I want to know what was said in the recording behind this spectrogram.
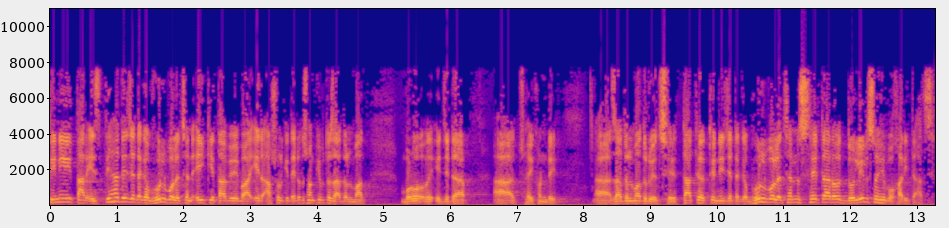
তিনি তার ইজতেহাদে যেটাকে ভুল বলেছেন, এই কিতাবে বা এর আসল কিতাব, এটা তো সংক্ষিপ্ত জাদুল মাদ। বড় যেটা ছয় খন্ডে জাদুল মাদ রয়েছে তাতে তিনি যেটাকে ভুল বলেছেন, সেটারও দলিল সহি বোখারিতে আছে।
